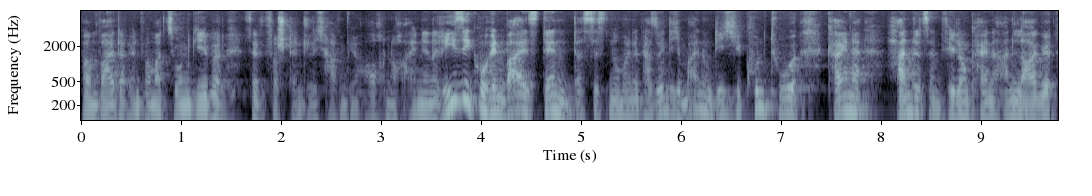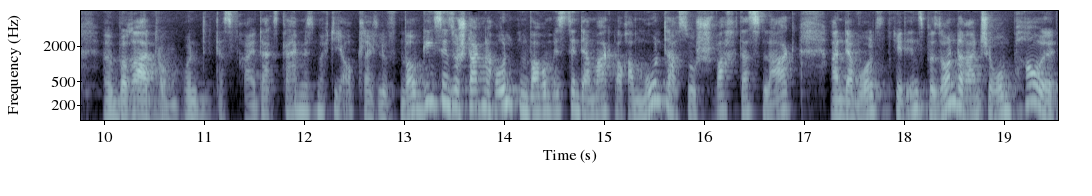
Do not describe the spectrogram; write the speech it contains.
ähm, weitere Informationen gebe, selbstverständlich haben wir auch noch einen Risikohinweis, denn das ist nur meine persönliche Meinung, die ich hier kundtue. Keine Handelsempfehlung, keine Anlageberatung. Erwartungen. Und das Freitagsgeheimnis möchte ich auch gleich lüften. Warum ging es denn so stark nach unten? Warum ist denn der Markt auch am Montag so schwach? Das lag an der Wall Street, insbesondere an Jerome Powell.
